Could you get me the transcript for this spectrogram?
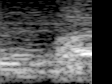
Thank.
